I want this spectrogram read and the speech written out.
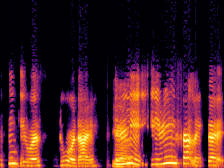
I think it was do or die. Yeah. It really it really felt like that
